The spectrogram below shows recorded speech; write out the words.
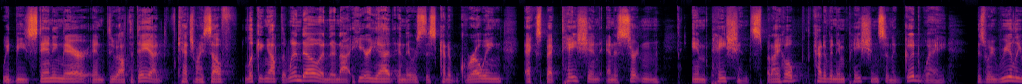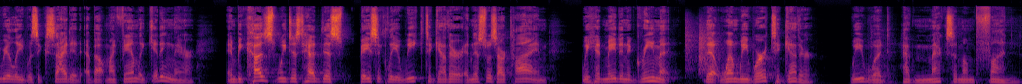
we'd be standing there. And throughout the day, I'd catch myself looking out the window, and they're not here yet. And there was this kind of growing expectation and a certain impatience, but I hope kind of an impatience in a good way, because we really, really was excited about my family getting there. And because we just had this basically a week together, and this was our time, we had made an agreement that when we were together, we would have maximum fun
